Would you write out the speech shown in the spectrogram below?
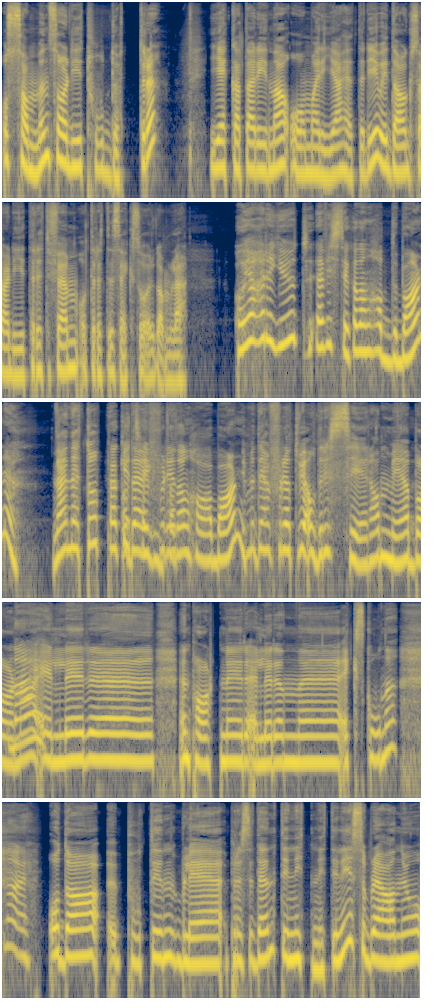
Og sammen så har de to døtre. Jekaterina og Maria heter de, og i dag så er de 35 og 36 år gamle. Å ja, herregud. Jeg visste ikke at han hadde barn, jeg. Nei, nettopp! Har og ikke det er fordi at han har barn. Men det er fordi at vi aldri ser han med barna, Nei. eller uh, en partner, eller en uh, ekskone. Og da Putin ble president i 1999, så ble han jo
